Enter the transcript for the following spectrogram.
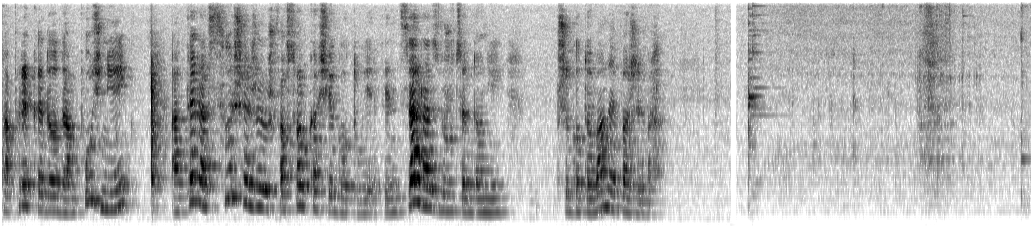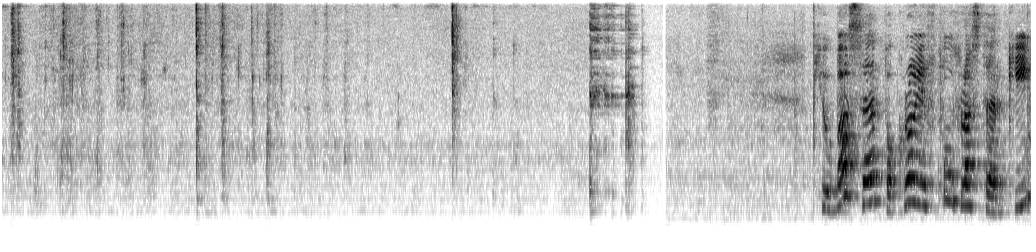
Paprykę dodam później, a teraz słyszę, że już fasolka się gotuje, więc zaraz wrzucę do niej przygotowane warzywa. Kiełbasę pokroję w pół plasterki.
